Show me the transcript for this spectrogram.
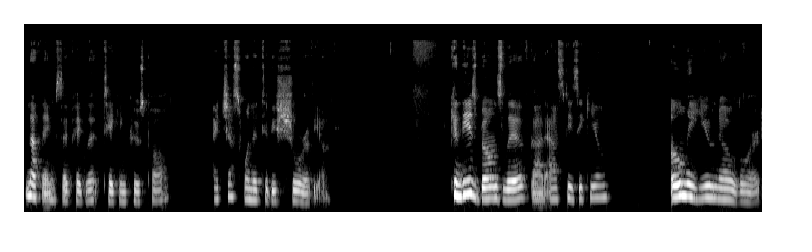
Nothing, said Piglet, taking Pooh's paw. I just wanted to be sure of you. Can these bones live? God asked Ezekiel. Only you know, Lord,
